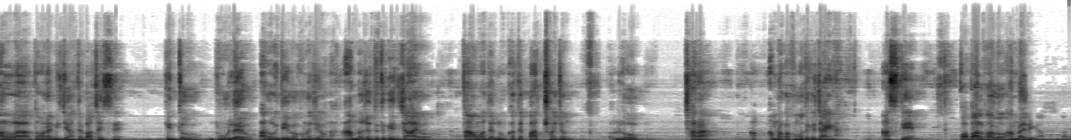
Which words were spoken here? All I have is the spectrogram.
আল্লাহ তোমার নিজে হাতে বাঁচাইছে। কিন্তু ভুলেও আর ওই দিকে কখনো যেও না। আমরা যদি তোকে যাইও, তা আমাদের নৌকাতে পাঁচ ছয়জন লোক ছাড়া আমরা কখনো ওদিকে যাই না। আজকে কপাল ভালো, আমরা এদিকে আসছিলাম।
